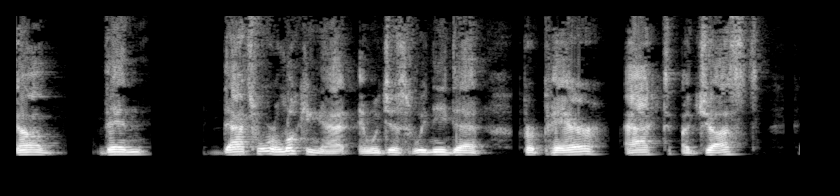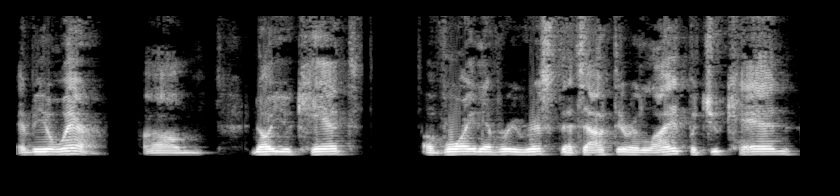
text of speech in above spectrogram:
uh, then that's what we're looking at, and we just we need to prepare, act, adjust, and be aware. Um, no, you can't avoid every risk that's out there in life, but you can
